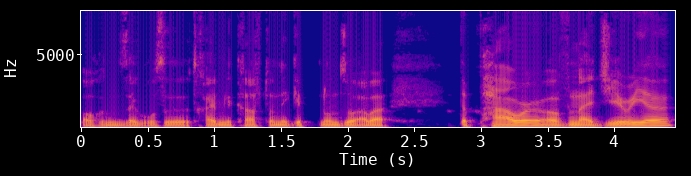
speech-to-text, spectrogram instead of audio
auch eine sehr große treibende Kraft und Ägypten und so, aber the power of Nigeria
